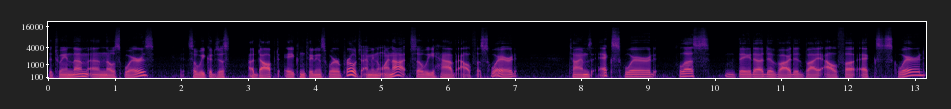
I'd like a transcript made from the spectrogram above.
between them and no squares. So we could just adopt a completing square approach. I mean, why not? So we have alpha squared times x squared plus beta divided by alpha x squared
